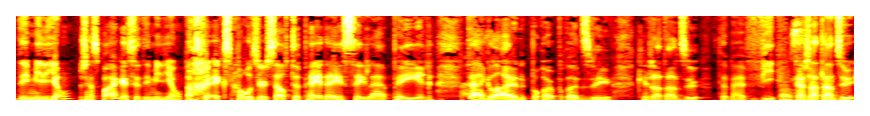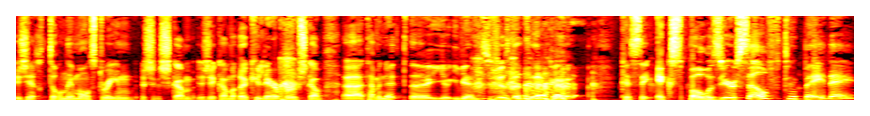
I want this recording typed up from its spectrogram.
Des millions? J'espère que c'est des millions parce que expose yourself to payday, c'est la pire tagline pour un produit que j'ai entendu de ma vie. Oh. Quand j'ai entendu, j'ai retourné mon stream, suis comme, j'ai comme reculé un peu, je suis comme, euh, attends une minute, euh, ils ils viennent-tu juste de dire que, que c'est expose yourself to payday?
